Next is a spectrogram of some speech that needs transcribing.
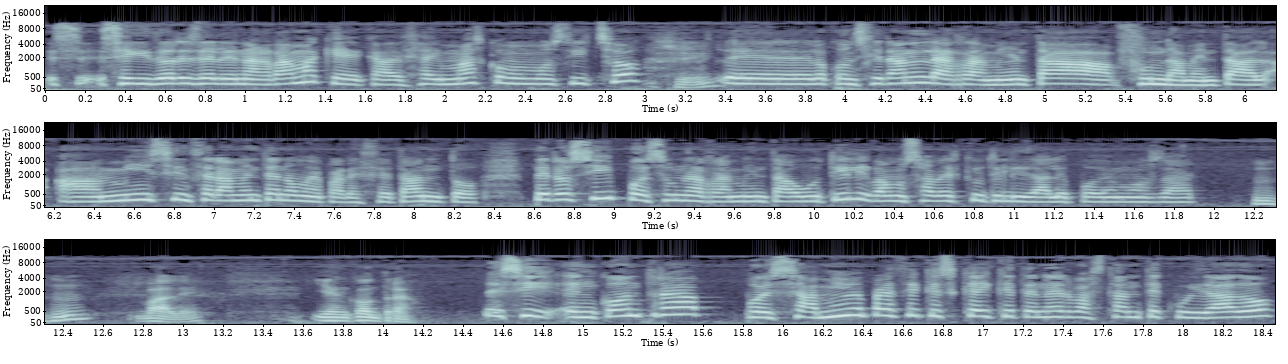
seguidores del enneagrama, que cada vez hay más, como hemos dicho, eh, lo consideran la herramienta fundamental. A mí, sinceramente, no me parece tanto, pero sí, pues una herramienta útil y vamos a ver qué utilidad le podemos dar. Vale. ¿Y en contra? Eh, sí, en contra, pues a mí me parece que es que hay que tener bastante cuidado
